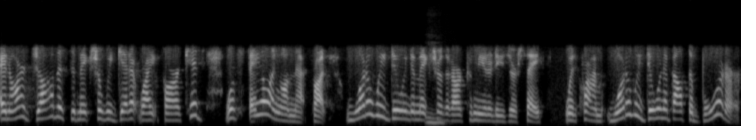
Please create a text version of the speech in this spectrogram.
And our job is to make sure we get it right for our kids. We're failing on that front. What are we doing to make sure mm. that our communities are safe? with crime. What are we doing about the border?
